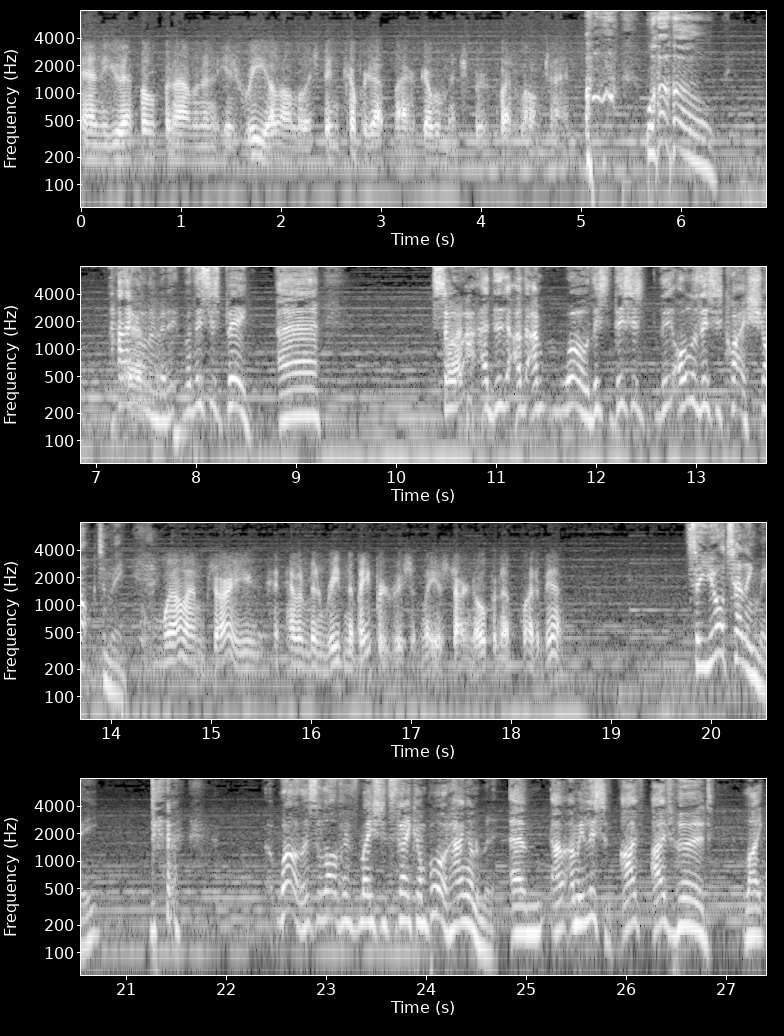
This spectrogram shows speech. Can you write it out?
And the UFO phenomenon is real, although it's been covered up by our governments for quite a long time. Whoa! Hang on a minute, but this is big. Uh, so? I, I, I'm, whoa! This, this is all of this is quite a shock to me. Well, I'm sorry you haven't been reading the papers recently. It's starting to open up quite a bit. So you're telling me? well, there's a lot of information to take on board. Hang on a minute. Um, I, I mean, listen, I've I've heard like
